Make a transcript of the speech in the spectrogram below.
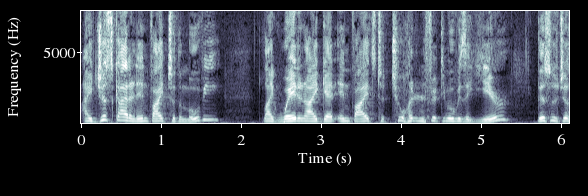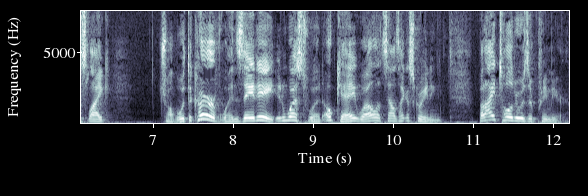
I just got an invite to the movie. Like Wade and I get invites to 250 movies a year. This was just like Trouble with the Curve, Wednesday at 8 in Westwood. Okay, well, it sounds like a screening. But I told her it was a premiere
